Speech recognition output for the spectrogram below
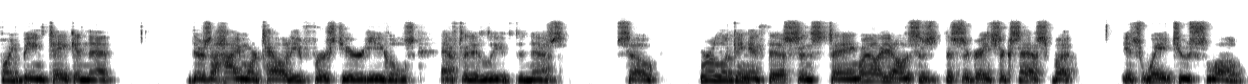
point being taken that there's a high mortality of first year eagles after they leave the nest. So we're looking at this and saying, well, you know, this is this is a great success, but it's way too slow.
